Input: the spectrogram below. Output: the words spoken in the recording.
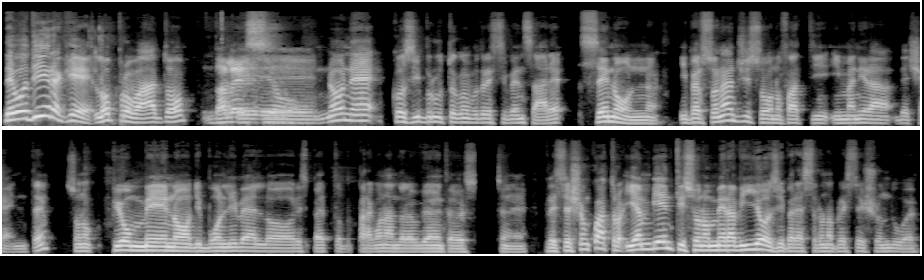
Devo dire che l'ho provato. D'Alessio. non è così brutto come potresti pensare, se non i personaggi sono fatti in maniera decente, sono più o meno di buon livello rispetto, paragonandole ovviamente alla PlayStation 4. Gli ambienti sono meravigliosi per essere una PlayStation 2.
